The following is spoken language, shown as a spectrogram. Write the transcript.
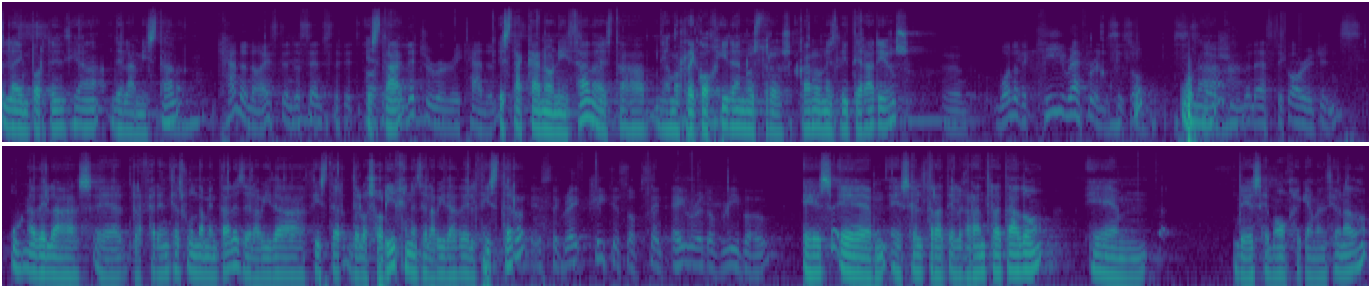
la importancia de la amistad Está- está canonizada, está digamos, recogida en nuestros cánones literarios. Una- de las eh, referencias fundamentales de la vida cister, de los orígenes de la vida del cister, is the great treatise of St. Aelred of Rievaulx, es, eh, es el, el gran tratado eh, de ese monje que ha mencionado.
